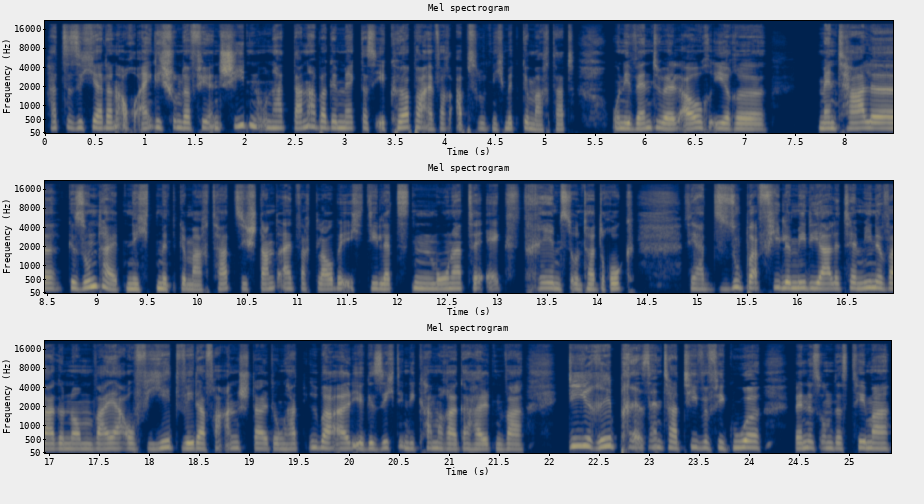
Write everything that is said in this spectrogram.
hat sie sich ja dann auch eigentlich schon dafür entschieden und hat dann aber gemerkt, dass ihr Körper einfach absolut nicht mitgemacht hat und eventuell auch ihre mentale Gesundheit nicht mitgemacht hat. Sie stand einfach, glaube ich, die letzten Monate extremst unter Druck. Sie hat super viele mediale Termine wahrgenommen, war ja auf jedweder Veranstaltung, hat überall ihr Gesicht in die Kamera gehalten, war die repräsentative Figur, wenn es um das Thema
